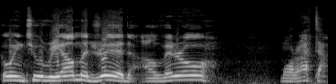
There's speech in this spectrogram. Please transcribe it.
Going to Real Madrid, Alvaro Morata.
